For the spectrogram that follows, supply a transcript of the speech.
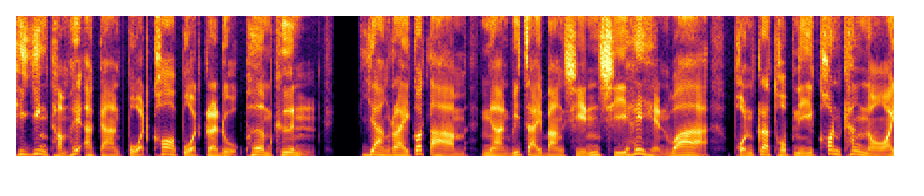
ที่ยิ่งทำให้อาการปวดข้อปวดกระดูกเพิ่มขึ้น อย่างไรก็ตาม งานวิจัยบางชิ้นชี้ให้เห็นว่า ผลกระทบนี้ค่อนข้างน้อย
